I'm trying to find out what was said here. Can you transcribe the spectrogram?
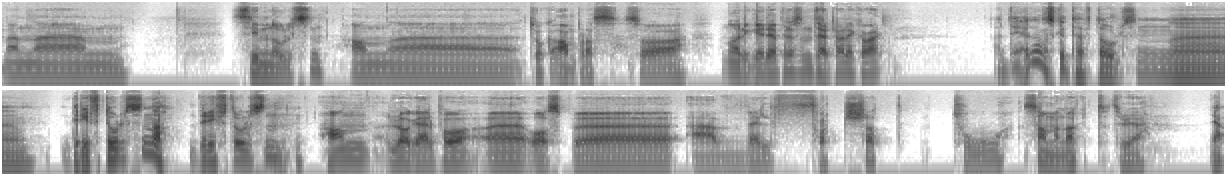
Men eh, Simen Olsen, han uh, tok annenplass. Så Norge representerte allikevel. Ja, det er ganske tøft av Olsen. Uh, Drift-Olsen, da. Drift-Olsen, han logger på. Uh, Åsbø er vel fortsatt to sammenlagt, tror jeg. Ja.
